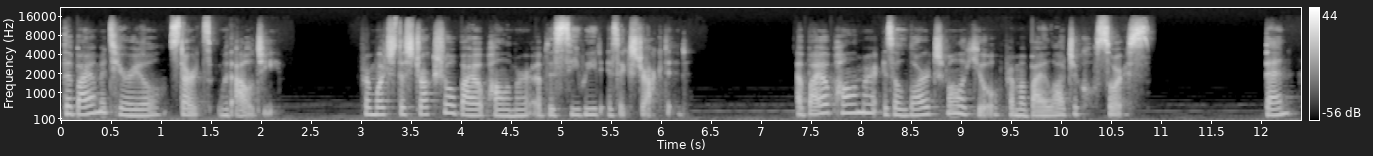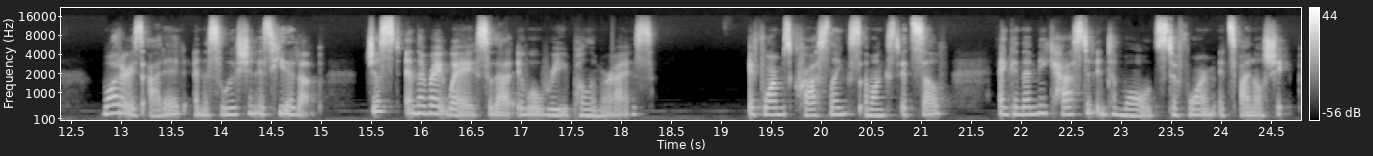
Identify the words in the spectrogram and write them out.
The biomaterial starts with algae, from which the structural biopolymer of the seaweed is extracted. A biopolymer is a large molecule from a biological source. Then, water is added and the solution is heated up just in the right way so that it will repolymerize. It forms crosslinks amongst itself and can then be casted into molds to form its final shape.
